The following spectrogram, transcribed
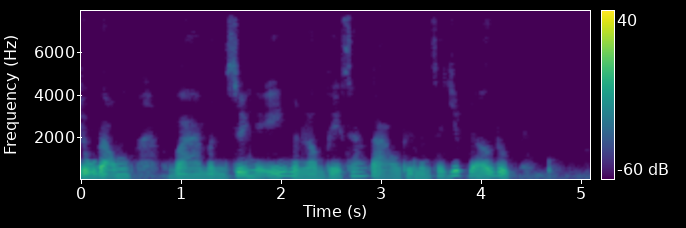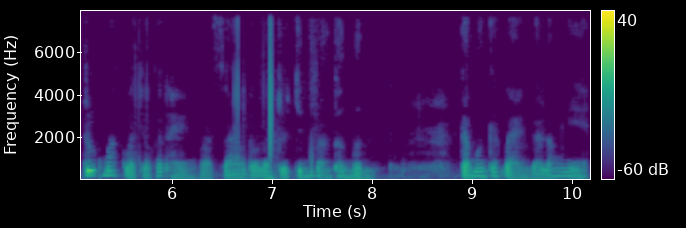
chủ động, và mình suy nghĩ, mình làm việc sáng tạo thì mình sẽ giúp đỡ được trước mắt là cho khách hàng và sau đó là cho chính bản thân mình. Cảm ơn các bạn đã lắng nghe.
